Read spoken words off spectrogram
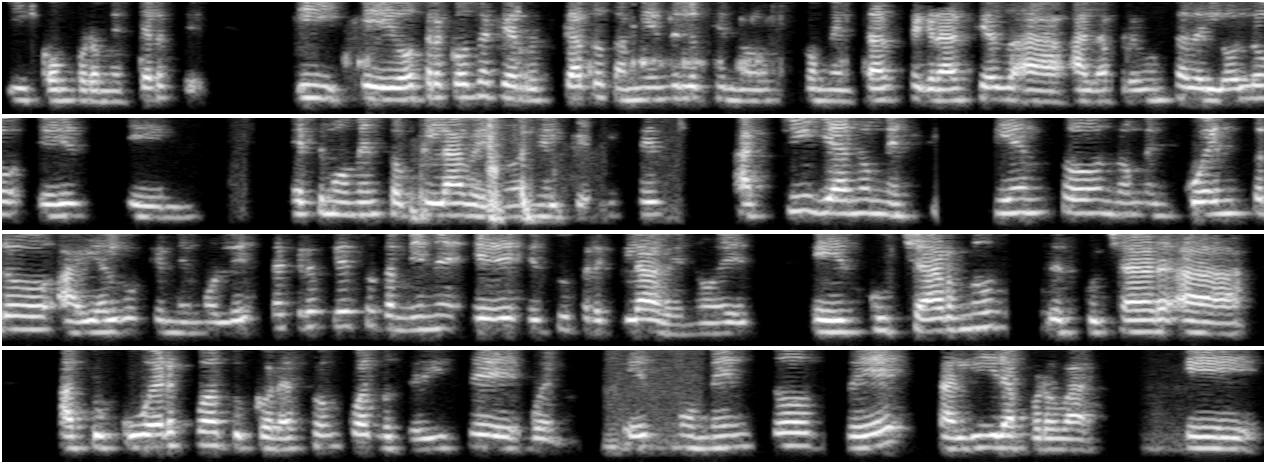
y comprometerte. Y eh, otra cosa que rescato también de lo que nos comentaste, gracias a, la pregunta de Lolo, es eh, ese momento clave, ¿no? En el que dices, aquí ya no me siento, no me encuentro, hay algo que me molesta. Creo que eso también es súper clave, ¿no? Es, escucharnos, escuchar a, a tu cuerpo, a tu corazón cuando te dice, bueno, es momento de salir a probar. Eh,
